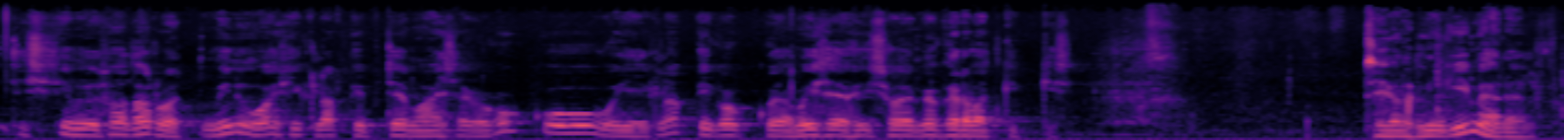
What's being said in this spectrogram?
Siis inimesed saavad aru, et minu asi klapib tema asjaga kokku või ei klapi kokku ja ma ise siis olen ka kõrvad kikkis. see ei ole mingi imerelv.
